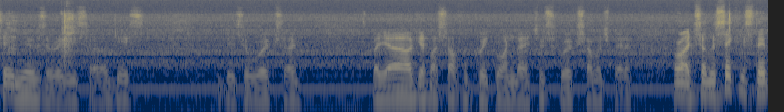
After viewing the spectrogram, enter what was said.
10 years already, so I guess, I guess it works. So. But yeah, I'll get myself a quick one day. It just works so much better. Alright, so the second step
